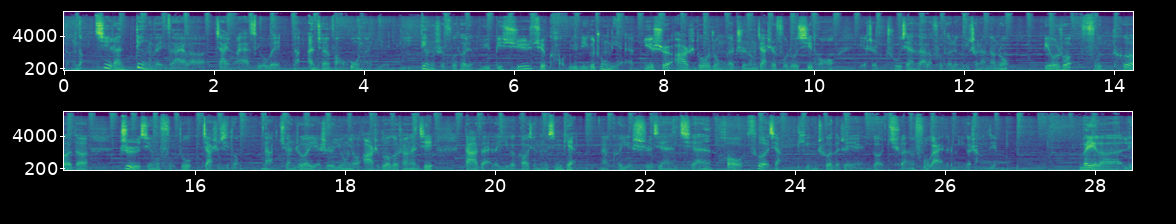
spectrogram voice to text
等等。既然定位在了家用 SUV，那安全防护呢，也一定是福特领域必须去考虑的一个重点。于是，二十多种的智能驾驶辅助系统也是出现在了福特领域车辆当中。比如说，福特的。智行辅助驾驶系统，那全车也是拥有二十多个传感器，搭载了一个高性能芯片，那可以实现前后侧向停车的这样一个全覆盖的这么一个场景。为了领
